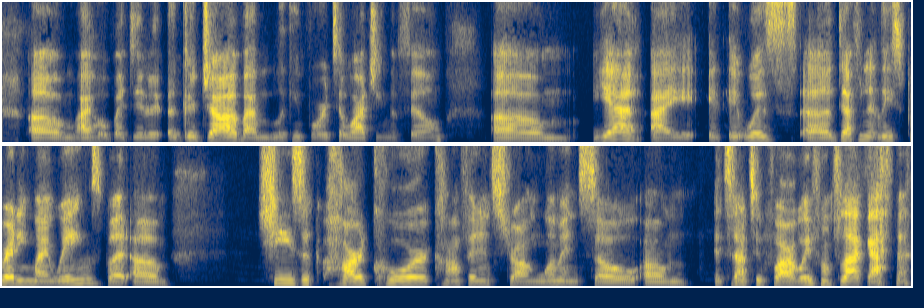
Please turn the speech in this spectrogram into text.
um, I hope I did a, a, good job. I'm looking forward to watching the film. Um, yeah, I it, it was uh, definitely spreading my wings, but um, she's a hardcore, confident, strong woman. So um, it's not too far away from Flaca.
